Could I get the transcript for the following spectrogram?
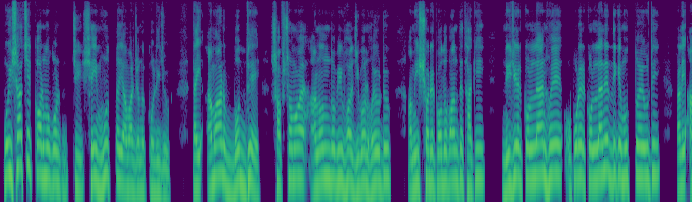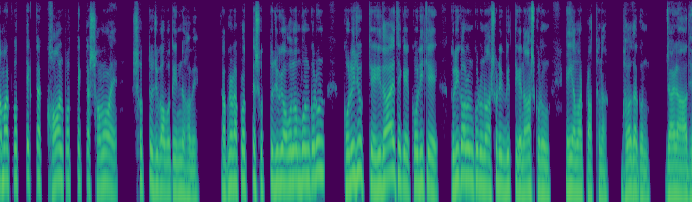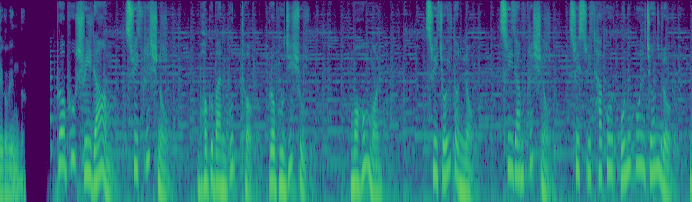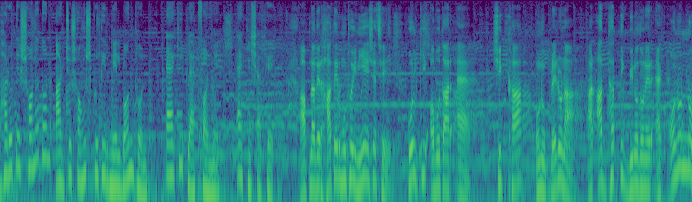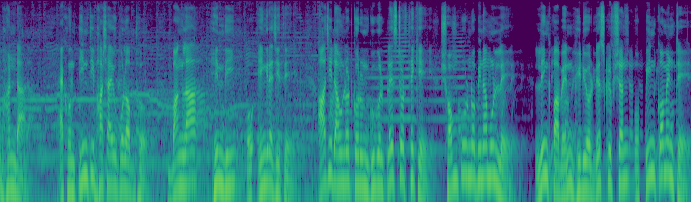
পৈশাচিক কর্ম করছি, সেই মুহূর্তই আমার জন্য কলিযুগ। তাই আমার মধ্যে সবসময় আনন্দ বিভল জীবন হয়ে উঠুক। আমি ঈশ্বরের পদপ্রান্তে থাকি। নিজের কল্যাণ হয়ে ওপরের কল্যাণের দিকে মুক্ত হয়ে উঠি, তাহলে আমার প্রত্যেকটা ক্ষণ, প্রত্যেকটা সময় সত্যযুগ অবতীর্ণ হবে। আপনারা প্রত্যেক সত্যযুগে অবলম্বন করুন, কলিযুগকে, হৃদয় থেকে কলিকে দূরীকরণ করুন, আসরিক বৃত্তিকে নাশ করুন, এই আমার প্রার্থনা। ভালো থাকুন। জয় রাধে গোবিন্দ। প্রভু শ্রীরাম, শ্রীকৃষ্ণ, ভগবান বুদ্ধ, প্রভু যীশু, মোহাম্মদ শ্রী চৈতন্য শ্রীরামকৃষ্ণ। শ্রী শ্রী ঠাকুর অনুকূল চন্দ্র ভারতের সনাতন আর্য সংস্কৃতির মেলবন্ধন একই প্ল্যাটফর্মে একই সাথে। আপনাদের হাতের মুঠোয় নিয়ে এসেছে কলকি অবতার অ্যাপ, শিক্ষা, অনুপ্রেরণা আর আধ্যাত্মিক বিনোদনের এক অনন্য ভাণ্ডার। এখন তিনটি ভাষায় উপলব্ধ, বাংলা, হিন্দি ও ইংরেজিতে। আজই ডাউনলোড করুন গুগল প্লে স্টোর থেকে সম্পূর্ণ বিনামূল্যে। লিংক পাবেন ভিডিওর ডেসক্রিপশন ও পিন কমেন্টে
